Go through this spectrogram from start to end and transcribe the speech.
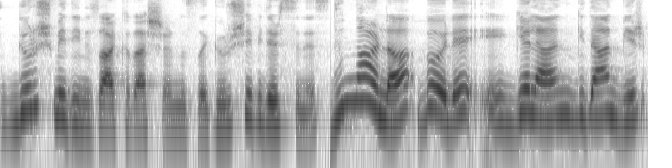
görüşmediğiniz arkadaşlarınızla görüşebilirsiniz. Bunlarla böyle e, gelen giden bir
